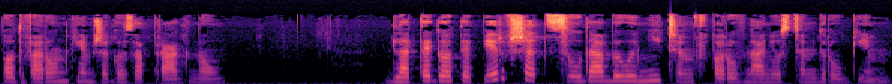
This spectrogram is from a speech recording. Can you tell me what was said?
pod warunkiem, że go zapragną. Dlatego te pierwsze cuda były niczym w porównaniu z tym drugim.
